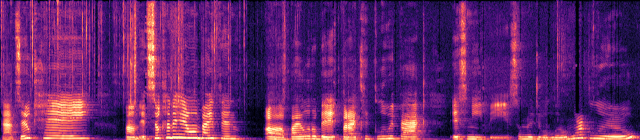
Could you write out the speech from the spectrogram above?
That's okay. Um, it's still kind of on by thin uh, by a little bit, but I could glue it back if need be. So I'm going to do a little more glue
